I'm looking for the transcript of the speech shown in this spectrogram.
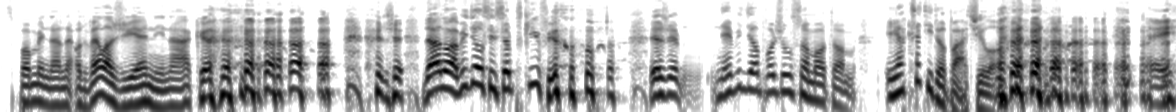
spomínané od veľa žien inak. že, Dano, a videl si srbský film? ja, že nevidel, počul som o tom. Jak sa ti to páčilo? Hej.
